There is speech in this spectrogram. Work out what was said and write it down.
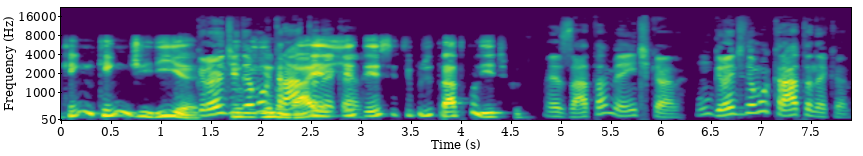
quem, quem diria um grande que democrata, Maia né, cara? ia ter esse tipo de trato político. Exatamente, cara. Um grande democrata, né, cara?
